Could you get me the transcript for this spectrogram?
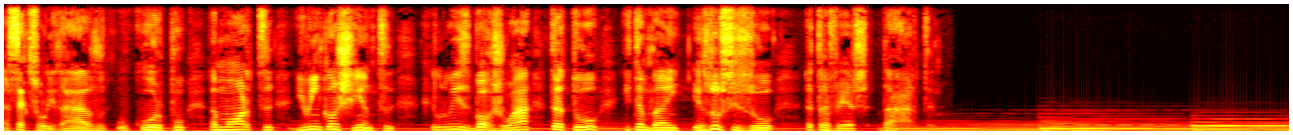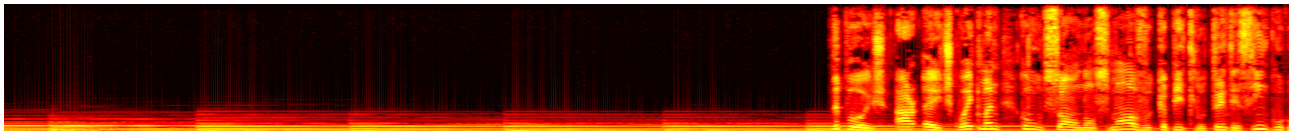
a sexualidade, o corpo, a morte e o inconsciente, que Louise Bourgeois tratou e também exorcizou através da arte. Depois, R.H. Quaitman, com O Sol Não Se Move, capítulo 35,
